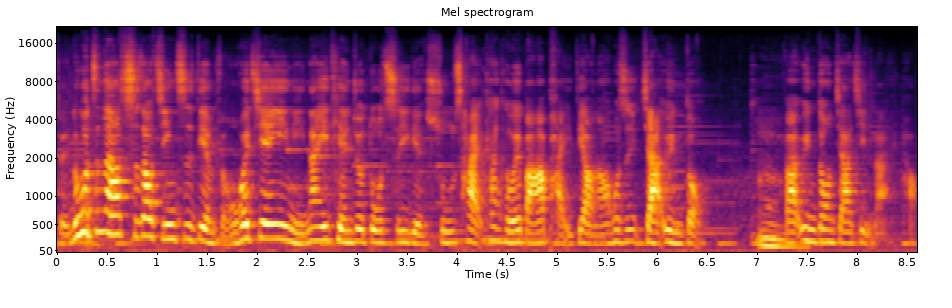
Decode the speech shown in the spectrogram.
对。如果真的要吃到精致淀粉，我会建议你那一天就多吃一点蔬菜，看可不可以把它排掉，然后或是加运动，嗯，把运动加进来。好，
